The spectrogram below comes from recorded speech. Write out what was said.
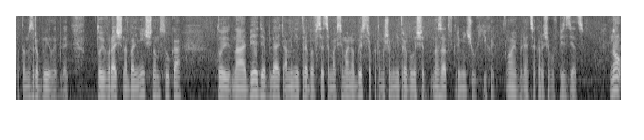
Потім зробили, блядь. Той врач на больничному, сука, той на обіді, блядь, а мені треба все це максимально швидко, тому що мені треба було ще назад в Кремінчук їхати. Ой, блядь, це коротше був піздець. Ну,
